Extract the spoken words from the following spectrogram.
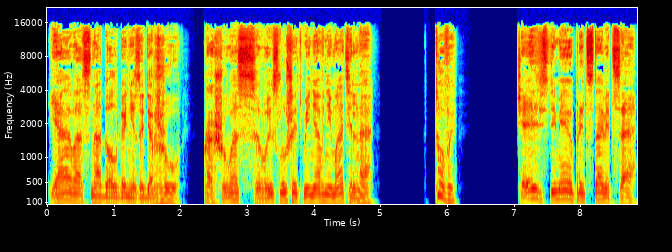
я вас надолго не задержу. Прошу вас выслушать меня внимательно». «Кто вы?» «Честь имею представиться.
